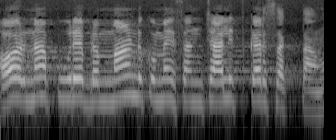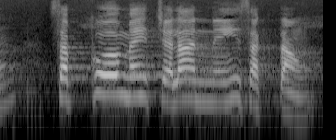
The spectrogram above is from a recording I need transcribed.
और ना पूरे ब्रह्मांड को मैं संचालित कर सकता हूँ, सबको मैं चला नहीं सकता हूँ।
